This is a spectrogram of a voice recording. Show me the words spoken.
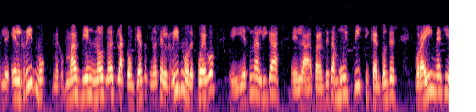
el- el ritmo, mejor- más bien no no es la confianza, sino es el ritmo de juego y es una liga eh, la francesa muy física, entonces por ahí Messi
